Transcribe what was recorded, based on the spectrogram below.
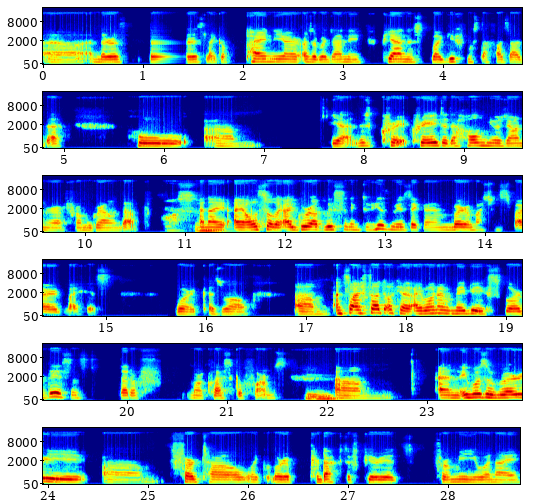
uh, and there is there's like a pioneer Azerbaijani pianist Vagif Mustafazadeh who um, yeah just cre- created a whole new genre from ground up awesome. and I, I also like i grew up listening to his music i'm very much inspired by his work as well um, and so i thought okay i want to maybe explore this instead of more classical forms mm-hmm. um, and it was a very um, fertile like very productive period for me when i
